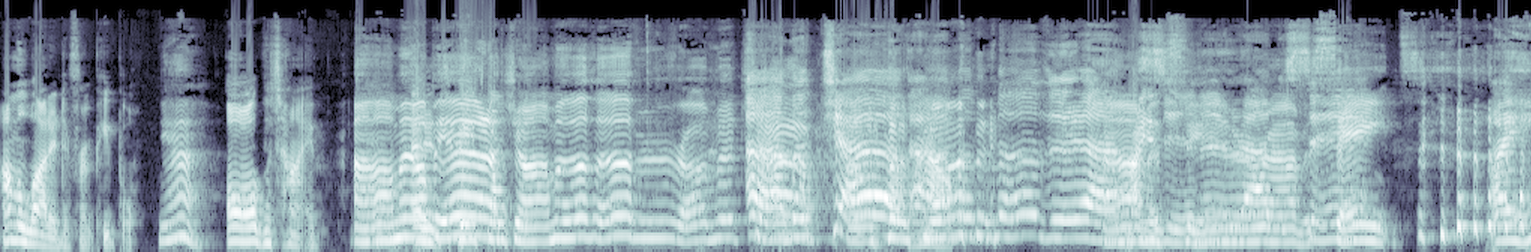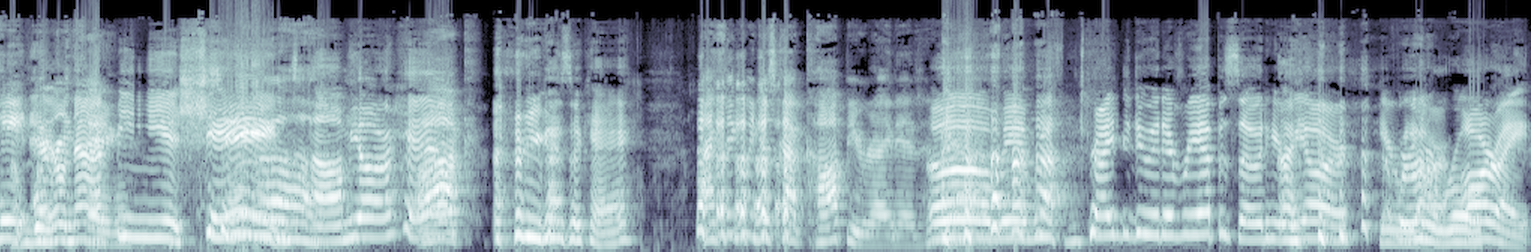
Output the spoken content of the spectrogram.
I'm a lot of different people Yeah. all the time. I'm a And bitch. I'm a lover. I'm a I'm child. a child. I'm I'm a a mother. I'm, I'm a a sinner. I'm a saint. saint. I hate Will not everything. be ashamed. Ugh. I'm your head. Fuck. Are you guys okay? I think we just got copyrighted. Oh man, we've tried to do it every episode. Here we are. Here We're we on a roll. All right.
